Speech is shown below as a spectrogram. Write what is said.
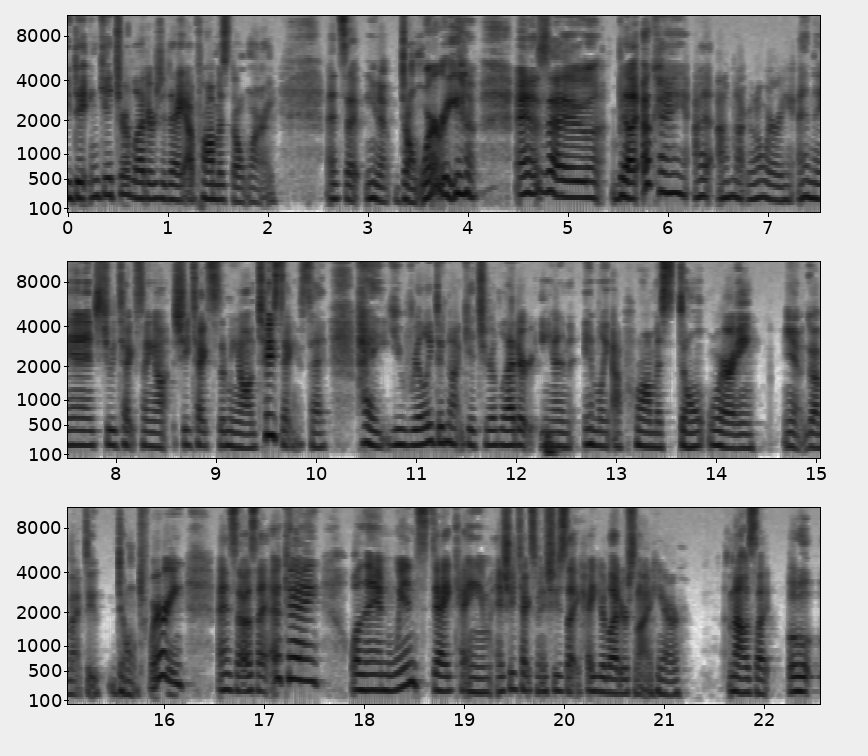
"You didn't get your letter today. I promise. Don't worry." And so, you know, don't worry. And so, I'd be like, "Okay, I, I'm not going to worry." And then she would text me. On, she texted me on Tuesday and said, "Hey, you really did not get your letter in, Emily. I promise. Don't worry." You know, going back to don't worry. And so I was like, "Okay." Well, then Wednesday came and she texted me. She's like, "Hey, your letter's not here." And I was like, "Oh."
